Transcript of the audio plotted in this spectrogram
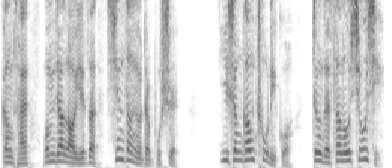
刚才我们家老爷子心脏有点不适，医生刚处理过，正在三楼休息。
